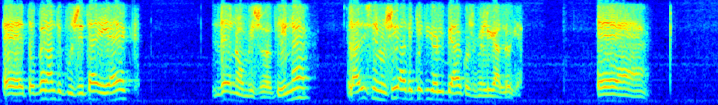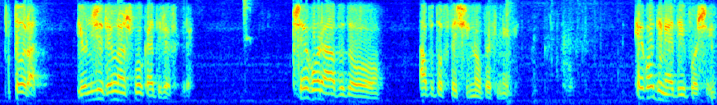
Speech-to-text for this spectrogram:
Ε, το πέναντι που ζητάει η ΑΕΚ δεν νομίζω ότι είναι. Δηλαδή στην ουσία αδικήθηκε ο Ολυμπιακός με λίγα λόγια. Ε, τώρα, Διονύση θέλω να σου πω κάτι ρε φίλε. Ξέχωρα από το, από το χθεσινό παιχνίδι. Έχω την εντύπωση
